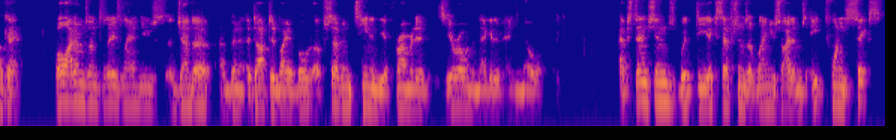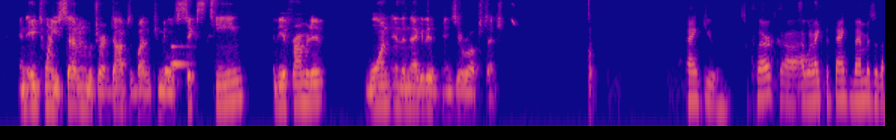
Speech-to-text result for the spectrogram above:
Okay. All items on today's land use agenda have been adopted by a vote of 17 in the affirmative, zero in the negative, and no abstentions, with the exceptions of land use items 826 and 827, which are adopted by the committee 16 in the affirmative, one in the negative, and zero abstentions. Thank you. So clerk, uh, I would like to thank members of the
